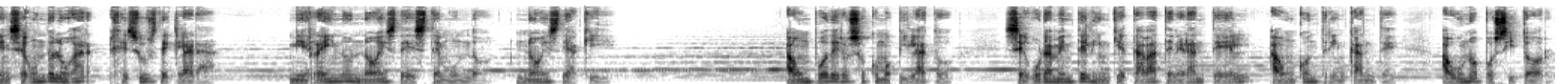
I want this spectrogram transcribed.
En segundo lugar, Jesús declara, Mi reino no es de este mundo, no es de aquí. A un poderoso como Pilato, seguramente le inquietaba tener ante él a un contrincante, a un opositor,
